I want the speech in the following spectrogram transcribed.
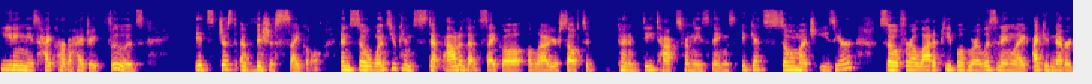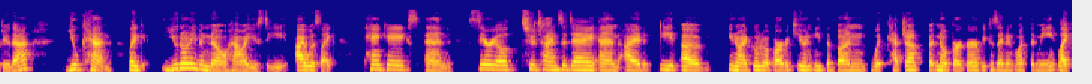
eating these high carbohydrate foods it's just a vicious cycle. And so once you can step out of that cycle, allow yourself to kind of detox from these things, it gets so much easier. So for a lot of people who are listening, like, I could never do that, you can. Like, you don't even know how I used to eat. I was like pancakes and cereal two times a day, and I'd eat a you know, I'd go to a barbecue and eat the bun with ketchup, but no burger because I didn't want the meat. Like,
